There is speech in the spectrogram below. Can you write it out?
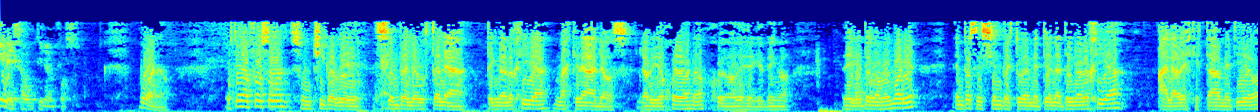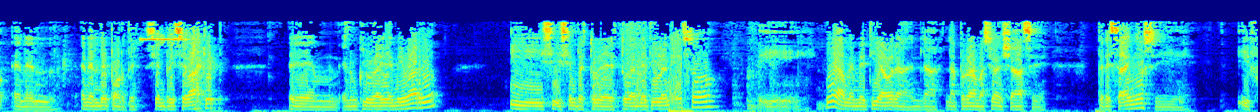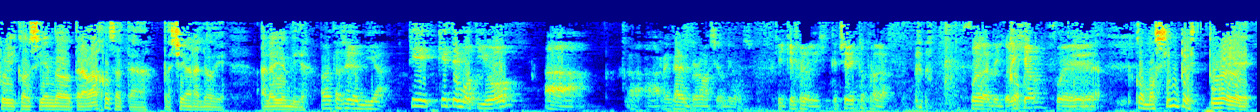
¿Quién es Agustín Anfoso? Bueno, Agustín Anfoso es un chico que siempre le gustó la tecnología, más que nada los, los videojuegos, ¿no? Juego desde que tengo, desde que tengo memoria. Entonces siempre estuve metido en la tecnología a la vez que estaba metido en el, en el deporte. Siempre hice básquet em, en un club ahí de mi barrio y sí, siempre estuve, estuve metido en eso y ya me metí ahora en la programación ya hace tres años y, y fui consiguiendo trabajos hasta, hasta llegar a lo de, a lo de hoy en día. Estás hoy en día. ¿Qué, qué te motivó a, a- arrancar en programación, digamos? ¿Qué, qué fue lo que dijiste? Che, esto es para acá. ¿Fue durante el colegio? ¿Fue...? Como siempre estuve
